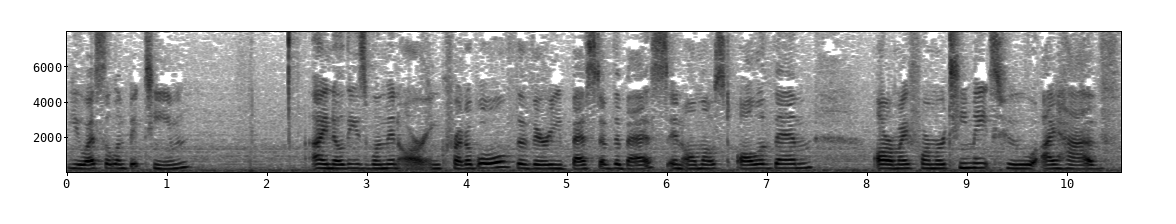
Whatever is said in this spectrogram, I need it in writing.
US Olympic team. I know these women are incredible, the very best of the best, and almost all of them are my former teammates who I have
